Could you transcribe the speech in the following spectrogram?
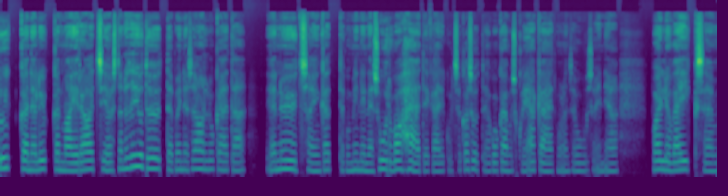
lükkan ja lükkan, ma ei raatsi osta, no see ju töötab, onju, saan lugeda ja nüüd sain kätte, kui milline suur vahe tegelikult see kasutajakogemus, kui äge, et mul on see uus on ja palju väiksem,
